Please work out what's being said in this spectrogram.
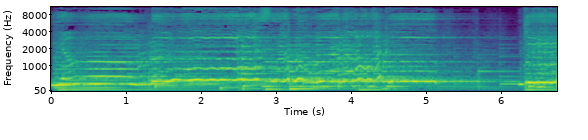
Yalnız bırakıp git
